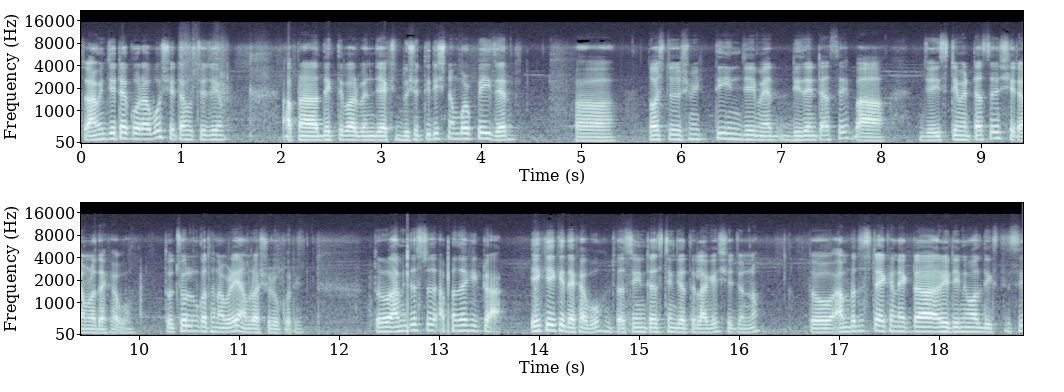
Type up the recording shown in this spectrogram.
তো আমি যেটা করাবো সেটা হচ্ছে যে, আপনারা দেখতে পারবেন যে একশো দুশো তিরিশ নম্বর পেজের দশ দশমিক তিন যে ম্যাথ ডিজাইনটা আছে বা যে স্টিমেটটা আছে সেটা আমরা দেখাবো। তো চলুন কথা না বাড়িয়ে আমরা শুরু করি। তো আমি জাস্ট আপনাদেরকে একটু একে একে দেখাবো জাস্ট ইন্টারেস্টিং যাতে লাগে সেজন্য। তো আমরা জাস্ট এখানে একটা রিটিন ওয়াল দেখতেছি,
